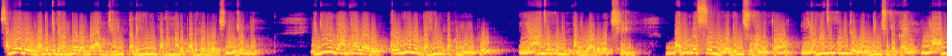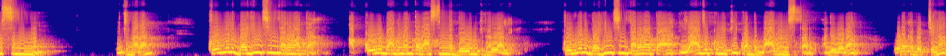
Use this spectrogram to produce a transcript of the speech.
సమయంలో మొదటి గ్రంథం రెండో అధ్యాయం పదిహేను పదహారు పదిహేడు వచ్చిన చూద్దాం. ఇదిగాక వారు కొవ్వును దహింపక మునుపు యాజకుని పనివాడు వచ్చి బలి పశువును వధించువానితో యాజకునికి వండించుటకై మాంసమును వింటున్నారా? కొవ్వును దహించిన తర్వాత ఆ కొవ్వు భాగం అంతా వాస్తవంగా దేవునికి వెళ్ళాలి. కొవ్వును దహించిన తర్వాత యాజకునికి కొంత భాగం ఇస్తారు. అది కూడా ఉడకబెట్టిన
